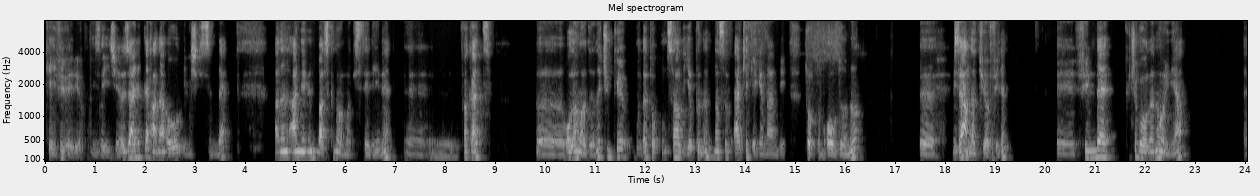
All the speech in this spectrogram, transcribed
keyfi veriyor izleyiciye. Özellikle ana-oğul ilişkisinde anın, annenin baskın olmak istediğini e, fakat e, olamadığını çünkü burada toplumsal yapının nasıl erkek egemen bir toplum olduğunu e, bize anlatıyor film. E, filmde küçük oğlanı oynayan e,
